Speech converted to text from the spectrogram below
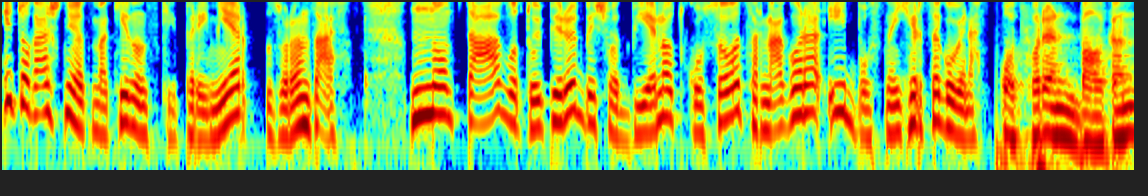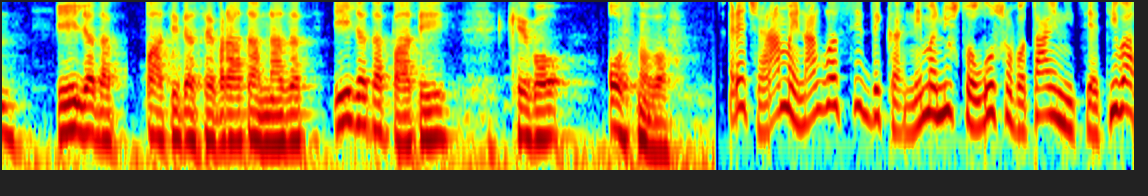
и тогашниот македонски премиер Зоран Заев. Но таа во тој период беше одбиена од Косово, Црнагора и Босна и Херцеговина Херцеговина. Отворен Балкан, илјада пати да се вратам назад, илјада пати ке го основав Рече Рама и нагласи дека нема ништо лошо во таа иницијатива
